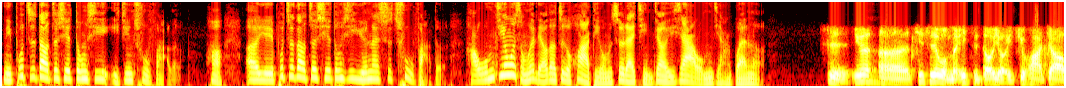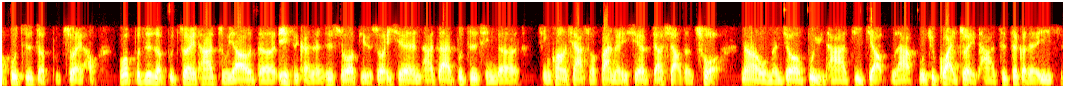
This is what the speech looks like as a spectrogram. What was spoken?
你不知道这些东西已经触法了。好，呃，也不知道这些东西原来是触法的。好，我们今天为什么会聊到这个话题？我们是来请教一下我们检察官了。是因为呃，其实我们一直都有一句话叫“不知者不罪”吼。不过“不知者不罪”它主要的意思可能是说，比如说一些人他在不知情的情况下所犯了一些比较小的错。那我们就不与他计较，不他不去怪罪他，是这个的意思。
